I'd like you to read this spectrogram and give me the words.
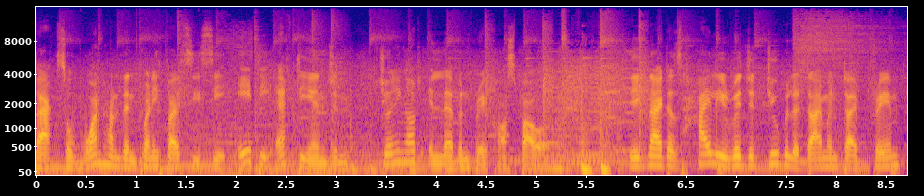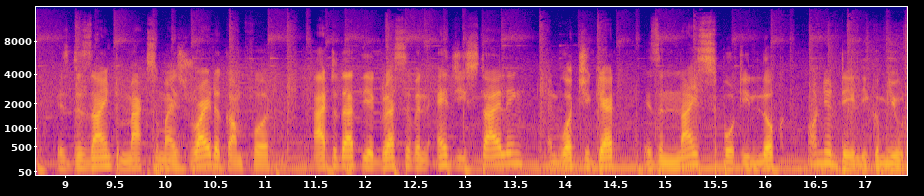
packs a 125cc ATFT engine churning out 11 brake horsepower. The Ignitor's highly rigid tubular diamond type frame is designed to maximize rider comfort. Add to that the aggressive and edgy styling and what you get is a nice sporty look on your daily commute.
